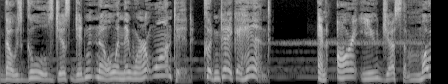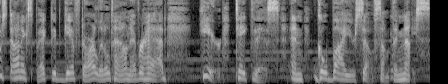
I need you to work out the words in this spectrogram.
Those ghouls just didn't know when they weren't wanted. Couldn't take a hint. And aren't you just the most unexpected gift our little town ever had? Here, take this, and go buy yourself something nice.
